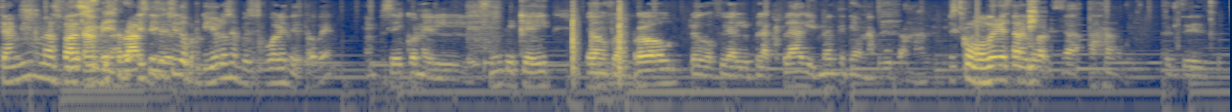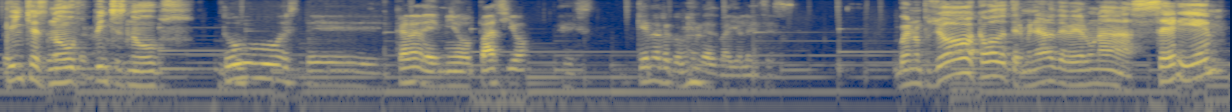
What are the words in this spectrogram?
también más fácil, También. más Es rápido. que está chido porque yo los empecé a jugar en desorden. Empecé con el Syndicate, luego fui al Pro, luego fui al Black Flag y no entendía una puta madre. Es como ver Star. Wars. Ah, Ajá. Entonces. Pinches noobs, Bueno. pinches noobs. Tú, este. Cara de miopacio. es- ¿Qué nos recomiendas, Violences? Bueno, pues yo acabo de terminar de ver una serie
